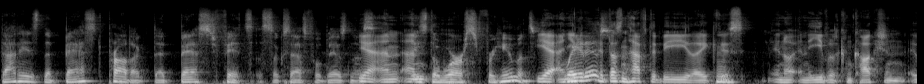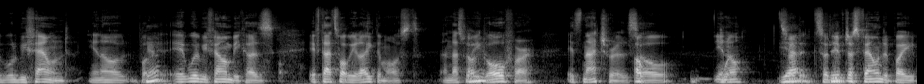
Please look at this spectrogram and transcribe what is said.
That is the best product that best fits a successful business. Yeah, and- and- is the worst for humans. Yeah, and you- it is. doesn't have to be like this, you know, an evil concoction. It will be found, you know, but Yeah. it will be found because if that's what we like the most and that's what Oh, we yeah. go for, it's natural. So, you know, so, yeah, th- so they- they've just found it by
